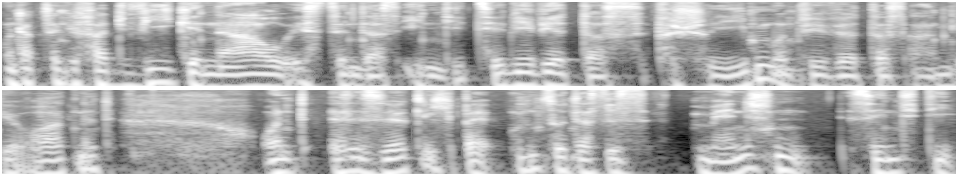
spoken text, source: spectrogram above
Und habe dann gefragt, wie genau ist denn das indiziert? Wie wird das verschrieben und wie wird das angeordnet? Und es ist wirklich bei uns so, dass es Menschen sind, die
